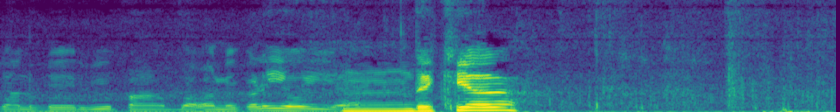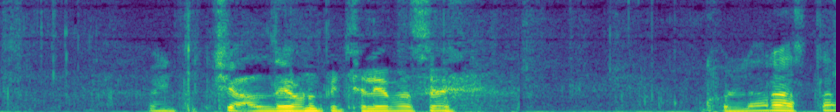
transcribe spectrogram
ਚੱਲ ਫੇਰ ਵੀ ਬਹੁਤ ਨਿਕਲੀ ਹੋਈ ਆ। ਹੂੰ ਦੇਖੀ ਯਾਰ ਬਈ ਚੱਲਦੇ ਹੁਣ ਪਿਛਲੇ ਪਾਸੇ। ਖੁੱਲਾ ਰਸਤਾ।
